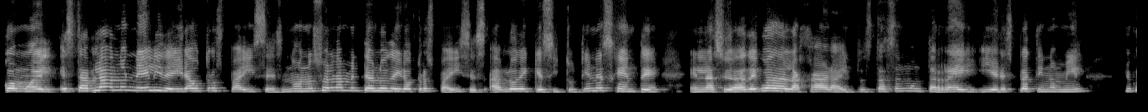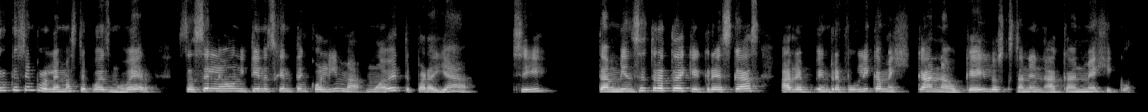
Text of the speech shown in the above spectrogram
como él está hablando en él y de ir a otros países. No, no solamente hablo de ir a otros países, hablo de que si tú tienes gente en la ciudad de Guadalajara y tú estás en Monterrey y eres platino mil, yo creo que sin problemas te puedes mover. Estás en León y tienes gente en Colima, muévete para allá, ¿sí? También se trata de que crezcas en República Mexicana, ¿ok? Los que están en, acá en México.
